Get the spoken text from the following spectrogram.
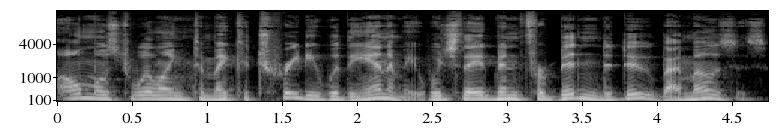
almost willing to make a treaty with the enemy, which they had been forbidden to do by Moses.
